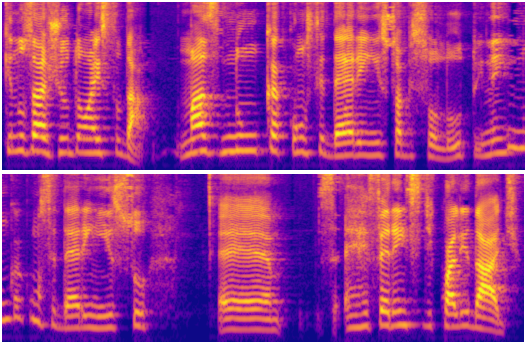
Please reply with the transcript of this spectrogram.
que nos ajudam a estudar. Mas nunca considerem isso absoluto e nem nunca considerem isso é, referência de qualidade.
